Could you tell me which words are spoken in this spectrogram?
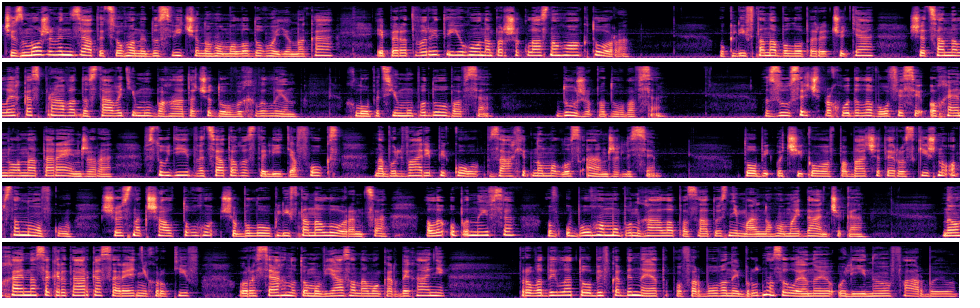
Чи зможе він взяти цього недосвідченого молодого юнака і перетворити його на першокласного актора? У Кліфтона було передчуття, що ця нелегка справа доставить йому багато чудових хвилин. Хлопець йому подобався, дуже подобався. Зустріч проходила в офісі Охенлана та Рейнджера в студії ХХ століття Фокс на бульварі Піко в західному Лос-Анджелесі. Тобі очікував побачити розкішну обстановку, щось на кшалт того, що було у Кліфтона Лоренца, але опинився в убогому бунгало позаду знімального майданчика. Неохайна секретарка середніх років у розтягнутому в'язаному кардигані проводила Тобі в кабінет, пофарбований брудно-зеленою олійною фарбою.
